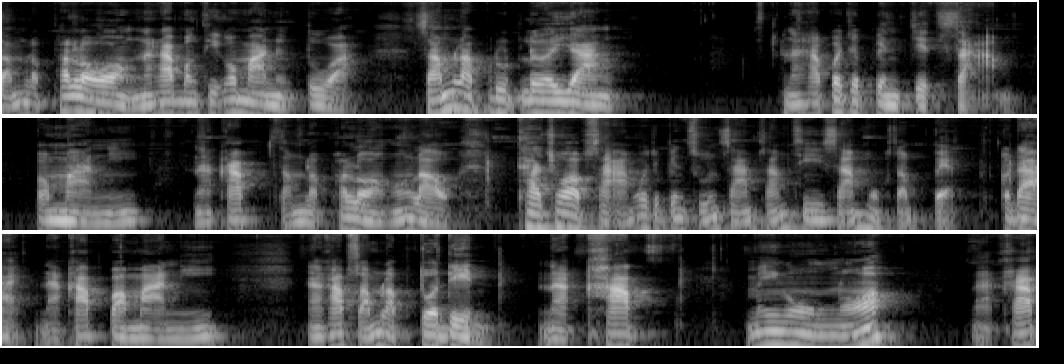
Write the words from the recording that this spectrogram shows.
สำหรับพระรองนะครับ บางทีก็มา 1 ตัว สำหรับหลุดเลยยังนะครับ ก็จะเป็น 7 3 ประมาณนี้นะครับสำหรับพระรองของเรา ถ้าชอบ 3 ก็จะเป็น 0 3 3 4 3 6 3 8 ก็ได้นะครับ ประมาณนี้นะครับสำหรับตัวเด่นนะครับ ไม่งงเนาะนะครับ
